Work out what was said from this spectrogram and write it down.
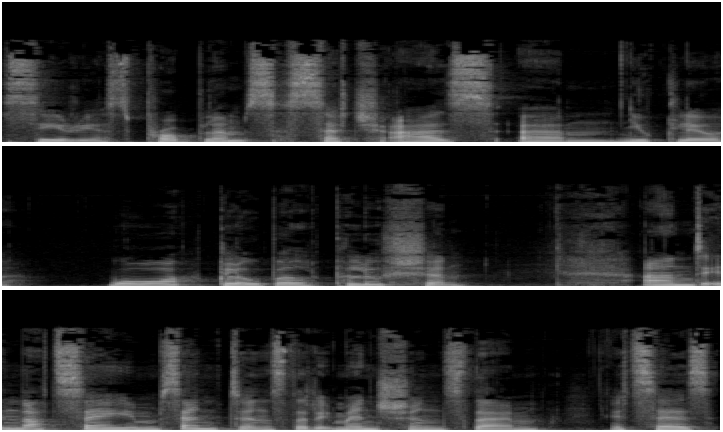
serious problems such as um, nuclear war, global pollution. And in that same sentence that it mentions them, it says,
